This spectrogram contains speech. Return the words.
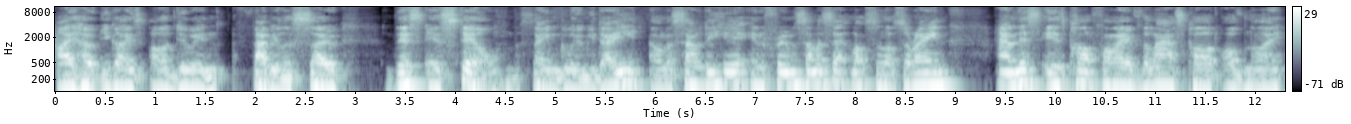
I hope you guys are doing fabulous. So, this is still the same gloomy day on a Saturday here in Frome, Somerset. Lots and lots of rain. And this is part five, the last part of my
